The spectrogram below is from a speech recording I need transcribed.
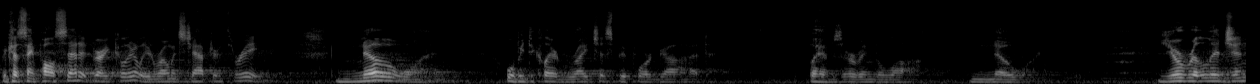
Because St. Paul said it very clearly in Romans chapter 3 no one will be declared righteous before God by observing the law. No one. Your religion,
